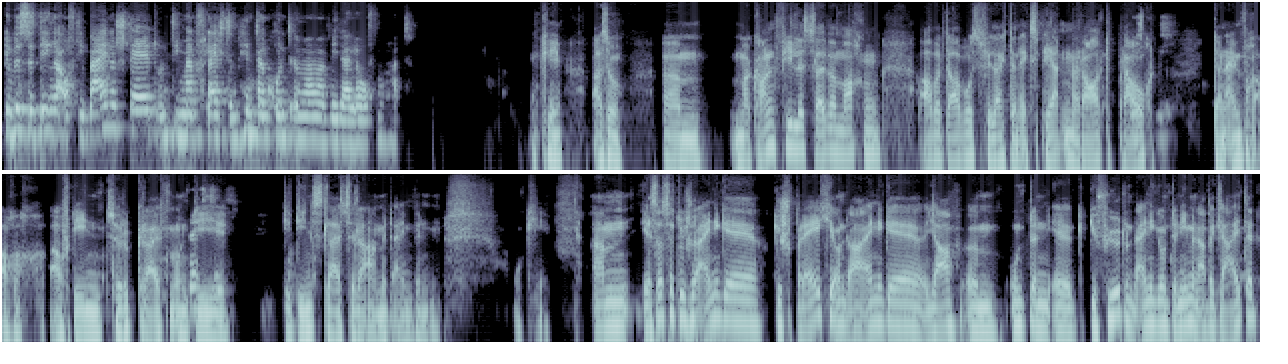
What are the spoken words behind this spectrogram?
gewisse Dinge auf die Beine stellt und die man vielleicht im Hintergrund immer mal wieder laufen hat. Okay, also ähm, man kann vieles selber machen, aber da, wo es vielleicht einen Expertenrat braucht, Richtig. dann einfach auch auf den zurückgreifen und die, die Dienstleister da auch mit einbinden. Okay. Ähm, jetzt hast du schon einige Gespräche und auch einige ja, ähm, äh, geführt und einige Unternehmen auch begleitet.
